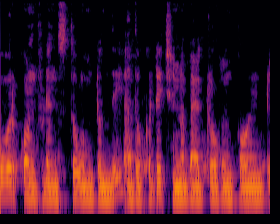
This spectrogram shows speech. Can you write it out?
ఓవర్ కాన్ఫిడెన్స్తో ఉంటుంది. అదొకటే చిన్న బ్యాక్ డ్రాపింగ్ పాయింట్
